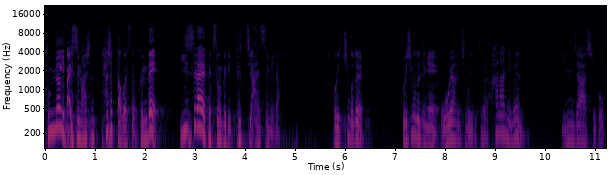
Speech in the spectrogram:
분명히 말씀하셨다고 했어요. 근데 이스라엘 백성들이 듣지 않습니다. 우리 친구들 우리 친구들 중에 오해하는 친구들이 있어요. 하나님은 인자하시고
